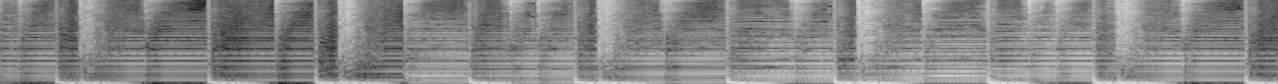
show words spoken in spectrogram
Thank you.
